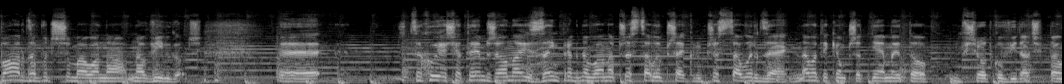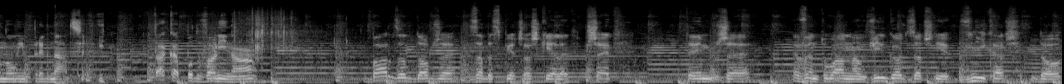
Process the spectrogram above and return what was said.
bardzo wytrzymała na, na wilgoć. E, cechuje się tym, że ona jest zaimpregnowana przez cały przekrój, przez cały rdzeń. Nawet jak ją przetniemy, to w środku widać pełną impregnację. I taka podwalina bardzo dobrze zabezpiecza szkielet przed tym, że ewentualna wilgoć zacznie wnikać do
